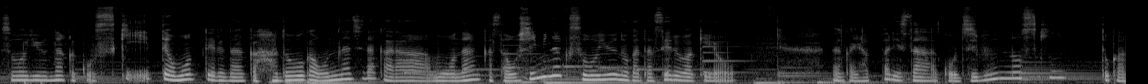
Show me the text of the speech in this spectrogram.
そういうなんかこう好きって思ってるなんか波動が同じだからもうなんかさ惜しみなくそういうのが出せるわけよ。なんかやっぱりさこう自分の好きとか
